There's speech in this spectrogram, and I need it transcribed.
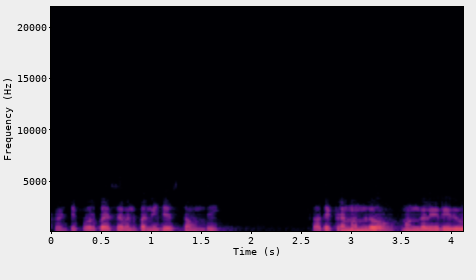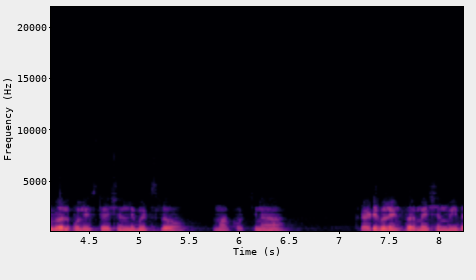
twenty four by seven పని చేస్తూ ఉంది. సో అదే క్రమంలో మంగళగిరి రూరల్ పోలీస్ స్టేషన్ లిమిట్స్లో మాకు వచ్చిన క్రెడిబుల్ ఇన్ఫర్మేషన్ మీద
